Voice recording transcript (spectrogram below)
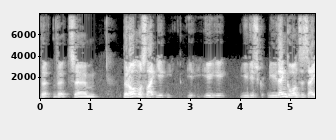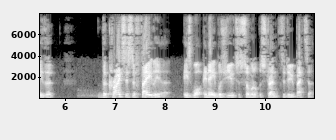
that that um, that almost like you you you you you, descri- you then go on to say that the crisis of failure is what enables you to summon up the strength to do better.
